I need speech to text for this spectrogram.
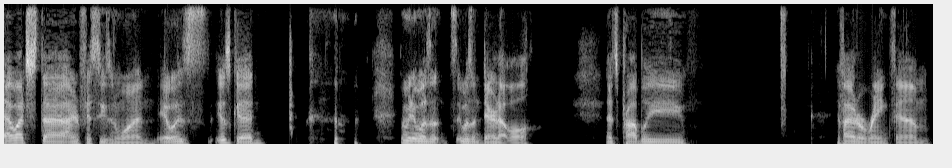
I watched uh, Iron Fist season 1. It was it was good. I mean it wasn't it wasn't Daredevil. It's probably if I were to rank them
